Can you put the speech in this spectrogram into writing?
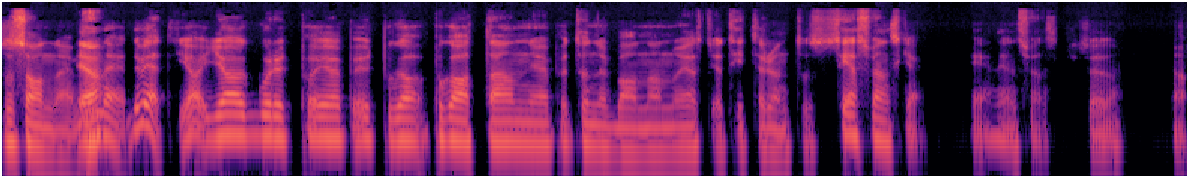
Så sa hon, nej, Ja. men, nej, du vet, jag, jag går ut, på, jag är ut på, på gatan, jag är på tunnelbanan och jag, jag tittar runt och ser svenskar. Det är en svensk. Så, ja.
